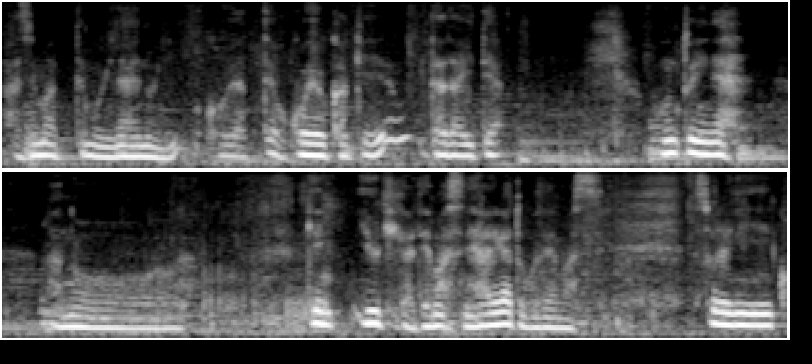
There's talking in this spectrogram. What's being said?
始まってもいないのにこうやってお声をかけいただいて本当にねあのー、勇気が出ますね。ありがとうございます。それに応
